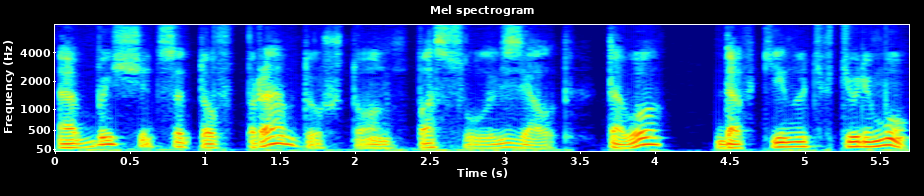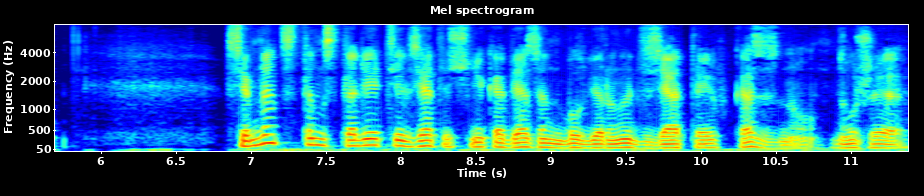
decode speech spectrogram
Обыщется то вправду, что он посулы взял, того да вкинуть в тюрьму. В семнадцатом столетии взяточник обязан был вернуть взятое в казну, но уже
